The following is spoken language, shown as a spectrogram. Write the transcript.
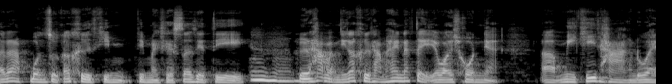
ระดับบนสุดก็คือทีมทีมแมนเชสเตอร์ซิตี้อืมคือถ้าทำแบบนี้ก็คือทำให้นักเตะเยาวชนเนี่ยเอ่อมีที่ทางด้วย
